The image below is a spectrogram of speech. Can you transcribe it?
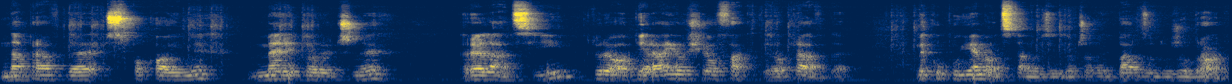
naprawdę spokojnych, merytorycznych relacji, które opierają się o fakty, o prawdę. My kupujemy od Stanów Zjednoczonych bardzo dużo broni.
